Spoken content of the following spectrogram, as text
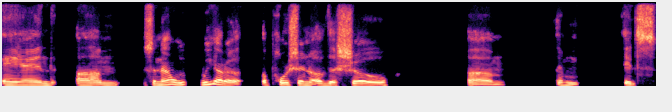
and um so now we, got a, a portion of the show um and it's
